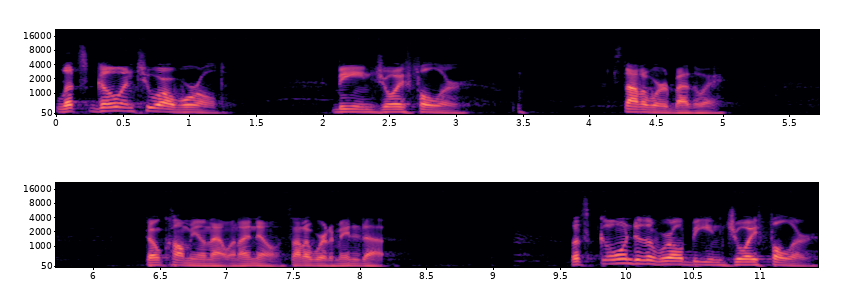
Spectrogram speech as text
Let's go into our world being joyfuler. It's not a word, by the way. Don't call me on that one. I know. It's not a word. I made it up. Let's go into the world being joyfuler.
